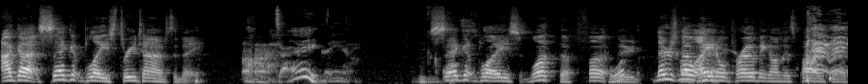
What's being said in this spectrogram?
I got second place three times today. Ah, Dang. damn. Second place. What the fuck, What dude? There's no Oh, anal probing on this podcast,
